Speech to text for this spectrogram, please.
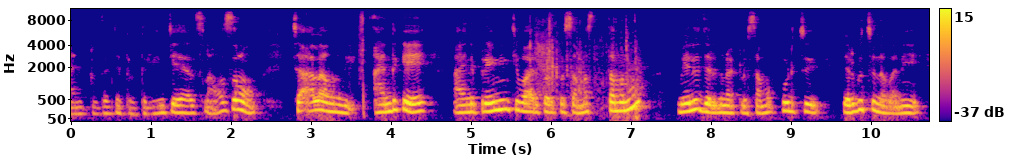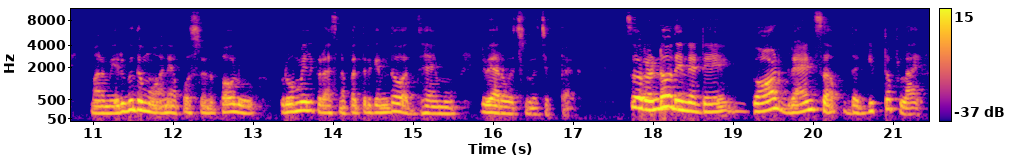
ఆయన కృతజ్ఞతలు తెలియచేయాల్సిన అవసరం చాలా ఉంది. అందుకే ఆయన ప్రేమించి వారి కొరకు సమస్తమును మేలు జరుగునట్లు సమకూర్చి జరుగుతున్నవని మనం ఎరుగుదము అనే అపోస్తున్న పౌలు రోమేలకు రాసిన పత్రిక ఎనిమిదో అధ్యాయము ఇరవై ఆరో వచనంలో చెప్తాడు. సో రెండవది ఏంటంటే God grants up the gift of life.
